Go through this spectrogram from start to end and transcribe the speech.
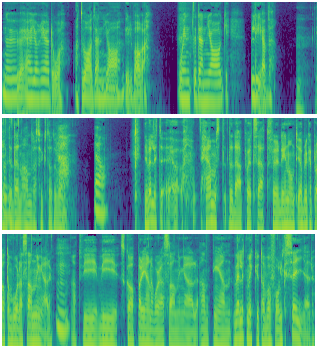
Nu är jag redo att vara den jag vill vara och inte den jag blev. Mm. Inte den andra tyckte att du var. Ja, Det är väldigt äh, hemskt det där på ett sätt, för det är något, jag brukar prata om våra sanningar. mm. Att vi, vi skapar gärna våra sanningar, antingen väldigt mycket av vad folk säger,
